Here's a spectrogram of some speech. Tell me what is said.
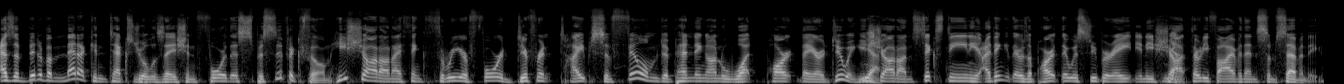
as a bit of a meta contextualization mm. for this specific film, he shot on I think three or four different types of film depending on what part they are doing. He Yeah. shot on 16. He, I think there was a part that was Super 8, and he shot 35 and then some 70.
